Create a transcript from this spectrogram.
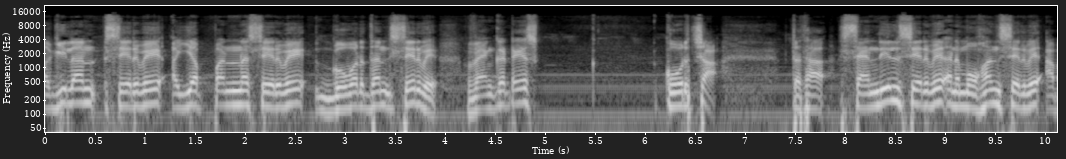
અગિલન સેરવે, અય્યપ્પન સેરવે, ગોવર્ધન સેરવે, વેંકટેશ કોરચા તથા સેન્દિલ સેરવે અને મોહન સેરવે આ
